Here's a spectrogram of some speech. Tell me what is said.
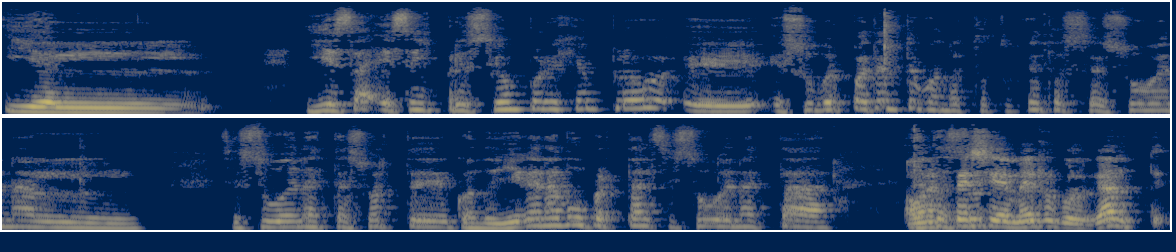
y, el, y esa, esa impresión, por ejemplo, eh, es súper patente cuando estos sujetos se suben al se suben a esta suerte, cuando llegan a Wuppertal se suben a esta... A una esta especie de metro colgante.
